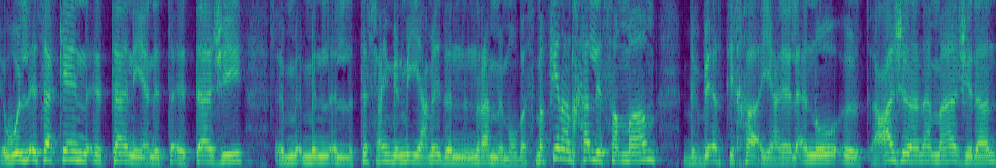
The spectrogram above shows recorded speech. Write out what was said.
وإذا كان الثاني يعني الت- التاجي من ال 90% عم نقدر نرممه. بس ما فينا نخلي صمام بارتخاء يعني لأنه عاجلا أم اجلا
